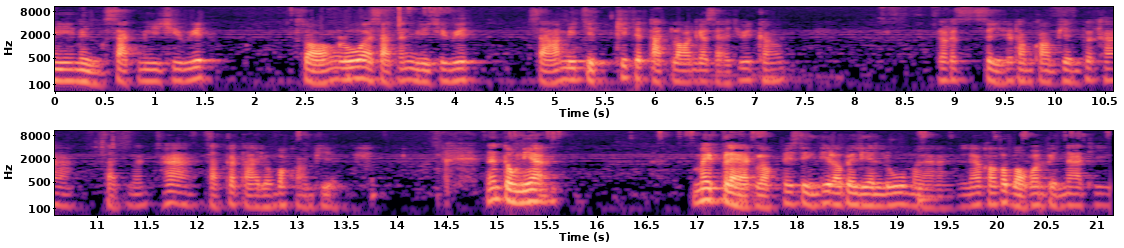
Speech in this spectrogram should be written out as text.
มีหนึ่งสัตว์มีชีวิตสองรู้ว่าสัตว์นั้นมีชีวิตสามมีจิตคิดจะตัดรอนกระแสชีวิตเขาแล้วก็สี่ก็ทำความเพียรเพื่อฆ่า สัตว์นั้นฆ่าสัตว์ก็ตายลงเพราะความเพียรนั้นตรงเนี้ย ไม่แปลกหรอกในสิ่งที่เราไปเรียนรู้มา แล้วเขาก็บอกว่าเป็นหน้าที่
